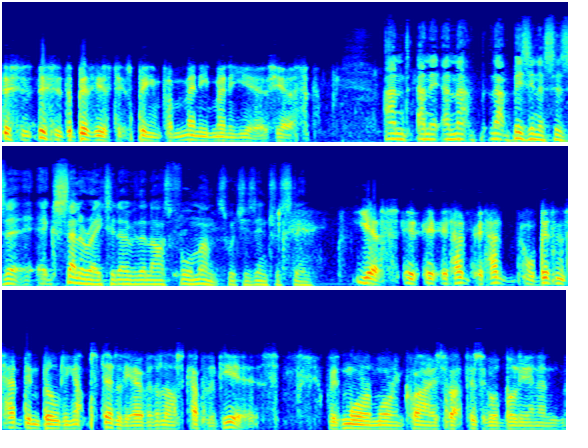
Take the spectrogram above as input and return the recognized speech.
This is this is the busiest it's been for many many years. Yes. And and it, and that that busyness has uh, accelerated over the last four months, which is interesting. Yes, it, it, it, had it had or business had been building up steadily over the last couple of years, with more and more inquiries about physical bullion and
